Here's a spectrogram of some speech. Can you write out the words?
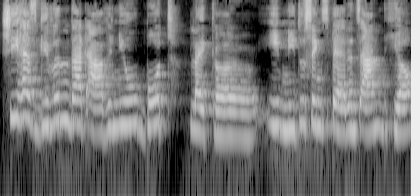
she has given that avenue, both like, uh, Neetu Singh's parents and here,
